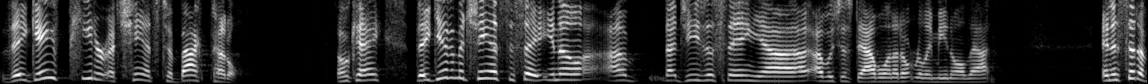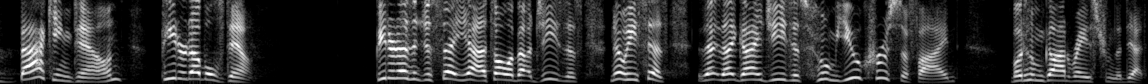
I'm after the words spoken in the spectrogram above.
They gave Peter a chance to backpedal. Okay? They give him a chance to say, you know, I, that Jesus thing, yeah, I, I was just dabbling. I don't really mean all that. And instead of backing down, Peter doubles down. Peter doesn't just say, yeah, it's all about Jesus. No, he says, that, that guy Jesus, whom you crucified, but whom God raised from the dead.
